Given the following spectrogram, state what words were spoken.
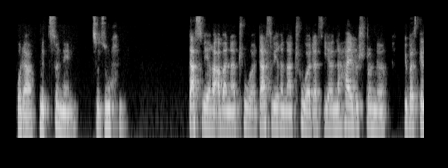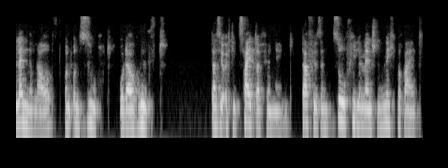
oder mitzunehmen, zu suchen. Das wäre aber Natur. Das wäre Natur, dass ihr eine halbe Stunde übers Gelände lauft und uns sucht oder ruft, dass ihr euch die Zeit dafür nehmt. Dafür sind so viele Menschen nicht bereit.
